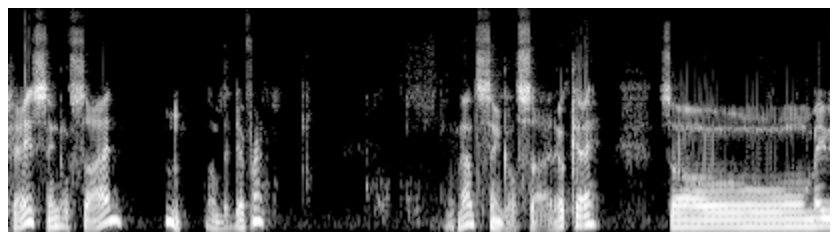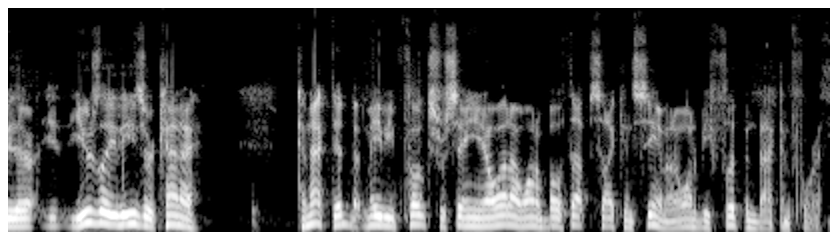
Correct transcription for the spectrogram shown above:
Okay, single side. Hmm, a little bit different. Not single side. Okay. So maybe they're usually these are kind of connected, but maybe folks were saying, you know what, I want them both up so I can see them. And I want to be flipping back and forth.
